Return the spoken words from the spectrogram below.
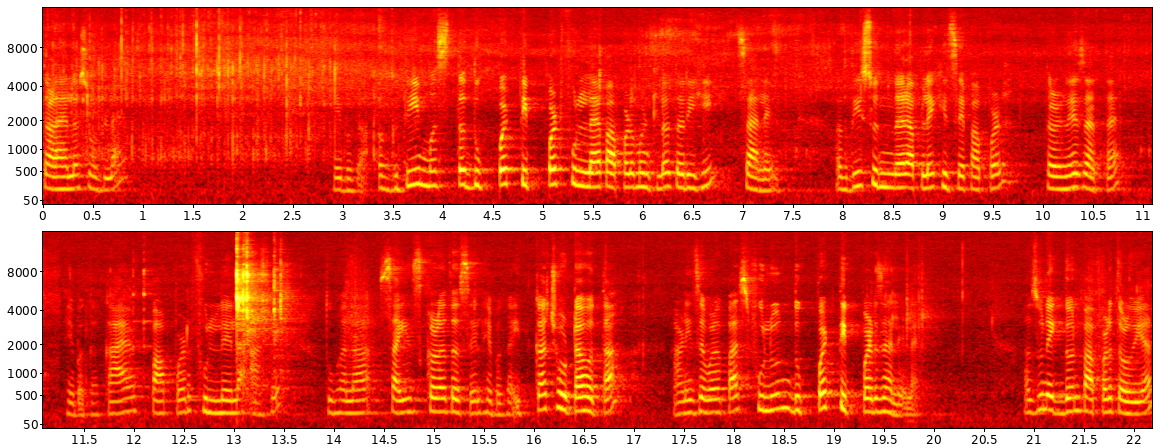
तळायला सोडला आहे हे बघा अगदी मस्त दुप्पट तिप्पट फुललाय पापड म्हटलं तरीही चालेल. अगदी सुंदर आपले खिचे पापड तळले जात आहे हे बघा काय पापड फुललेला आहे. तुम्हाला साईज कळत असेल. हे बघा इतका छोटा होता आणि जवळपास फुलून दुप्पट तिप्पट झालेला आहे. अजून एक दोन पापड तळूयात.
